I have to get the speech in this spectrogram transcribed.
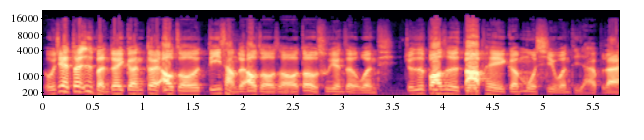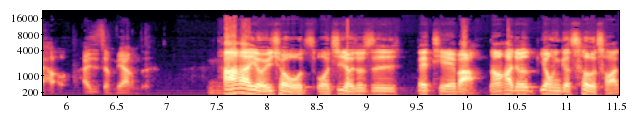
我记得对日本队跟对澳洲第一场对澳洲的时候都有出现这个问题，就是不知道是，是搭配跟默契问题还不太好，还是怎么样的。他还有一球我我记得就是被贴吧，然后他就用一个侧传，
